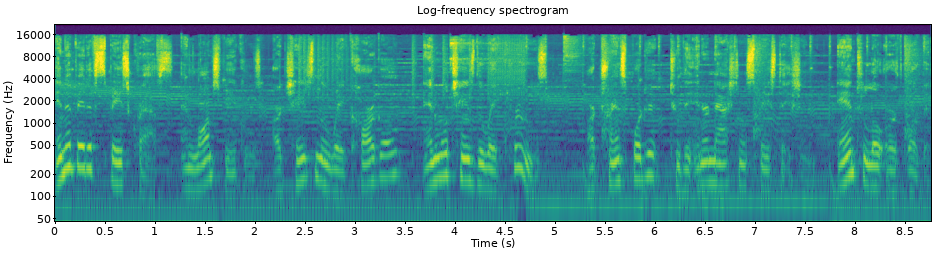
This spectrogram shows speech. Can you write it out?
Innovative spacecrafts and launch vehicles are changing the way cargo and will change the way crews are transported to the International Space Station and to low Earth orbit.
